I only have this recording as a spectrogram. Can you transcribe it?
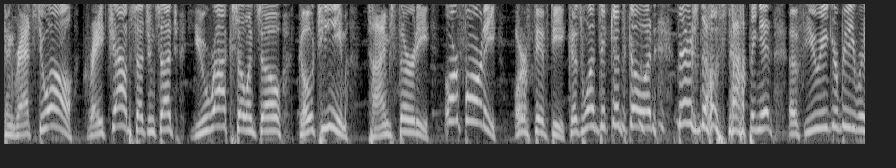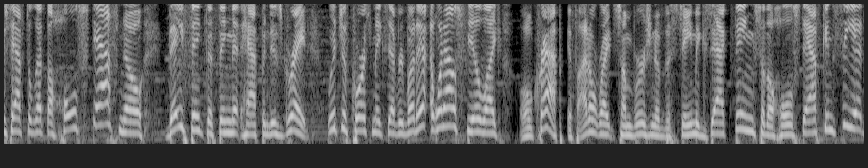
Congrats to all. Great job, such and such. You rock, so and so. Go team. Times 30 or 40 or 50. Because once it gets going, there's no stopping it. A few eager beavers have to let the whole staff know they think the thing that happened is great, which of course makes everybody everyone else feel like, oh crap, if I don't write some version of the same exact thing so the whole staff can see it,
